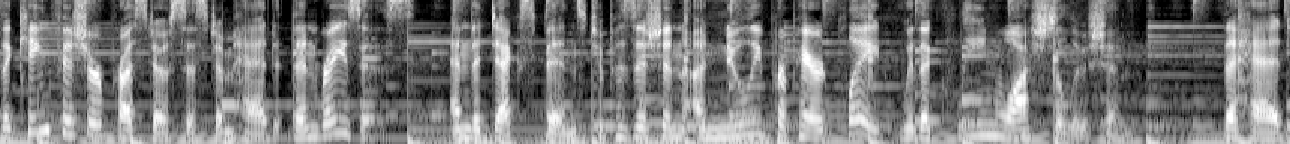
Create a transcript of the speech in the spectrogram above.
The Kingfisher Presto system head then raises, and the deck spins to position a newly prepared plate with a clean wash solution. The head,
